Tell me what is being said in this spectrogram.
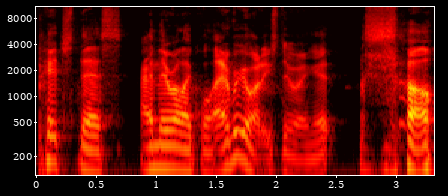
pitched this, and they were like, "Well, everybody's doing it, so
